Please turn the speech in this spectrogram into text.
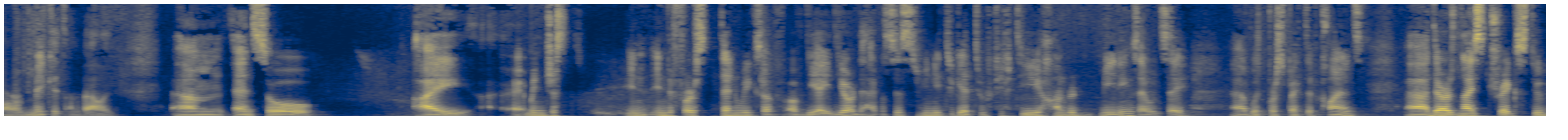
or make it invalid. Um, and so I, I mean, just in, in the first 10 weeks of, of the idea or the hypothesis, you need to get to 50, 100 meetings, I would say, uh, with prospective clients. Uh, there are nice tricks to,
